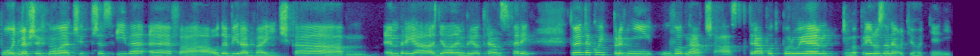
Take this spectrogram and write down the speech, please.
pojďme všechno léčit přes IVF a odebírat vajíčka a embrya, dělat embryotransfery. To je takový první úvodná část, která podporuje přirozené otěhotnění.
